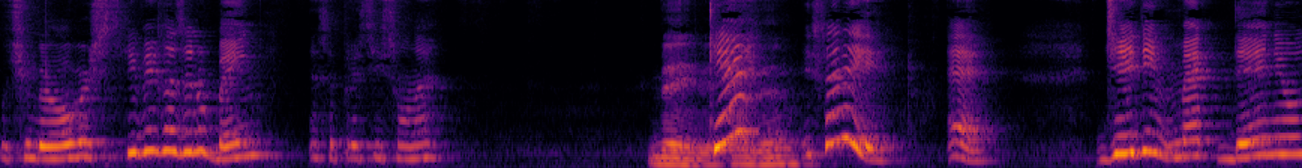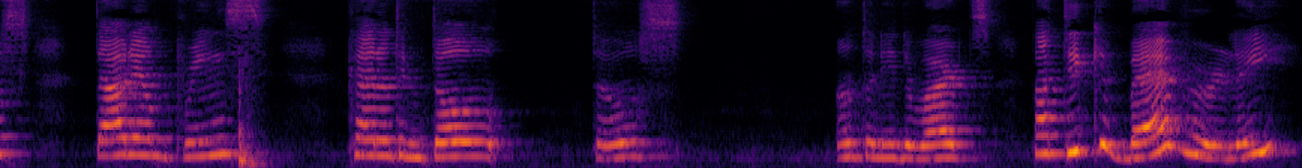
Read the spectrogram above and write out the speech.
O Timberwolves que vem fazendo bem essa precisão, né? Bem, vem Quê? fazendo. Espera aí. É. Jaden McDaniels, Tarian Prince, Tol- Tolls, Anthony Edwards, Patrick Beverley,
